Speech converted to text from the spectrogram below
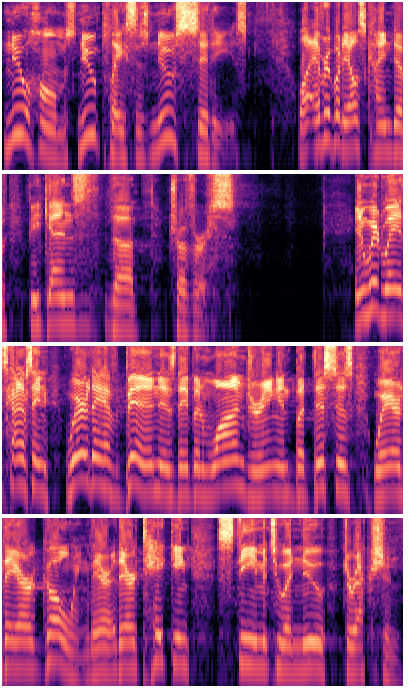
new homes, new places, new cities, while everybody else kind of begins the traverse. In a weird way, it's kind of saying where they have been is they've been wandering, and, but this is where they are going. They're, they're taking steam into a new direction.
